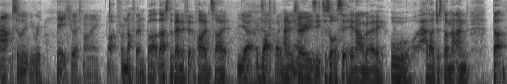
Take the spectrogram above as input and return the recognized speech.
absolutely ridiculous money like from nothing. But that's the benefit of hindsight. Yeah, exactly. And it's very easy to sort of sit here now and go, oh, had I just done that? And that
